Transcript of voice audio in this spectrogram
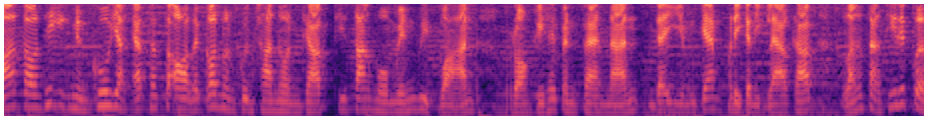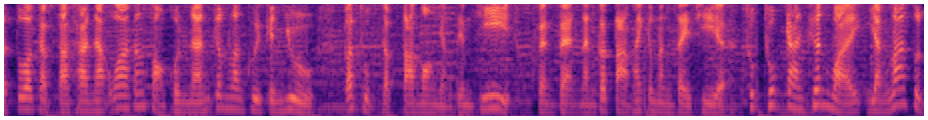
มาตอนที่อีกหนึ่งคู่อย่างแอปทักษออนและก็นนกุลชานนท์ครับ ที่สร้างโมเมนต์หวิดหวาน ร้องกรีดให้แฟนๆ นั้น ได้ยิ้มแก้มปรีกันอีกแล้วครับ หลังจากที่ได้เปิดตัวกับสาธารณะว่าทั้งสองคนนั้นกำลังคุยกันอยู่ ก็ถูกจับตามองอย่างเต็มที่ แฟนๆ นั้นก็ตามให้กำลังใจเชียร์ทุกๆ การเคลื่อนไหวอย่างล่าสุด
